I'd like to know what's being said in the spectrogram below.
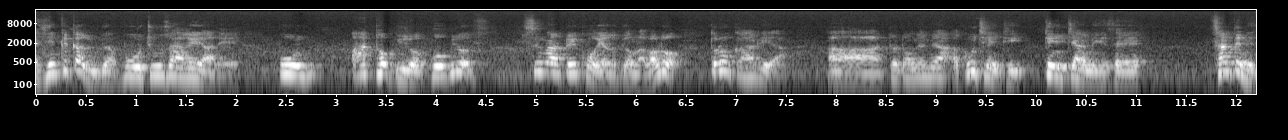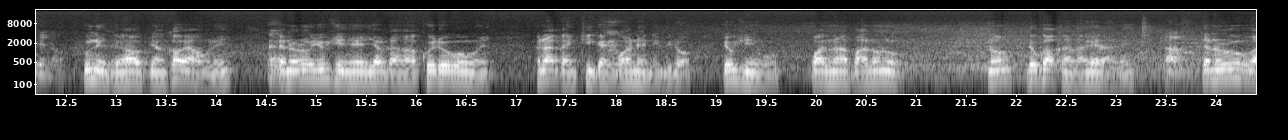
အရင်ကက်ကလူတွေကပိုကြိုးစားခဲ့ရတယ်ပိုအားထုတ်ပြီးတော့ပိုပြီးတော့ စဉ်းစားတွေးခေါ်ရလို့ပြောမလားဘာလို့သူတို့ကားတွေကအာတော်တော်များများအခုချိန်ထိတင်ကြံနေစေဆန်းတင်နေတယ်နော်ခုနှစ်စကားကိုပြန်ကောက်ရအောင်လေကျွန်တော်တို့ရုပ်ရှင်တွေရောက်တာကခွေးတို့ဘုံဝင်ဖနက်ကင်ထိကင်ဝါနဲ့နေပြီးတော့ရုပ်ရှင်ကိုဝါသနာပါလုံးလို့နော်ဒုက္ခခံလာခဲ့တာလေဟုတ်ကျွန်တော်တို့က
